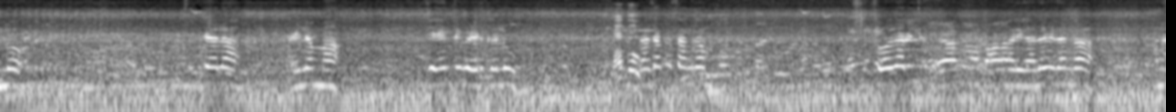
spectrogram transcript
సమయంలో ఐలమ్మ జయంతి వేడుకలు రజక సంఘం సోదరులు. మరి అదేవిధంగా మన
